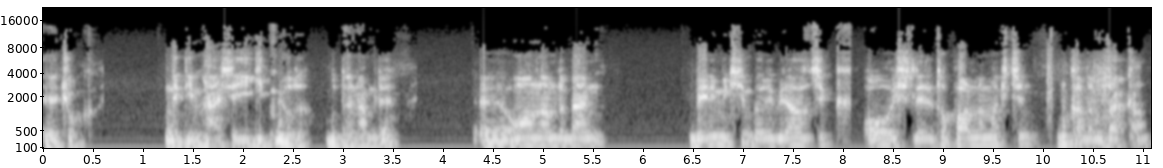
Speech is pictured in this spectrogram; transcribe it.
E, çok ne diyeyim her şey iyi gitmiyordu bu dönemde. Ee, o anlamda ben benim için böyle birazcık o işleri toparlamak için bu kadar uzak kalmak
